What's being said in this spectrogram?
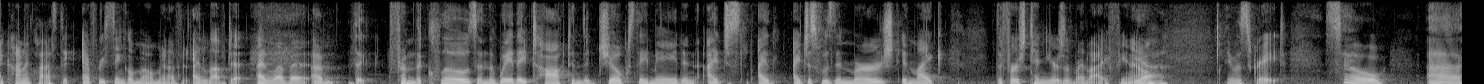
iconoclastic. Every single moment of it, I loved it. I love it. Um, the from the clothes and the way they talked and the jokes they made, and I just, I, I just was immersed in like the first ten years of my life. You know, Yeah. it was great. So, uh,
